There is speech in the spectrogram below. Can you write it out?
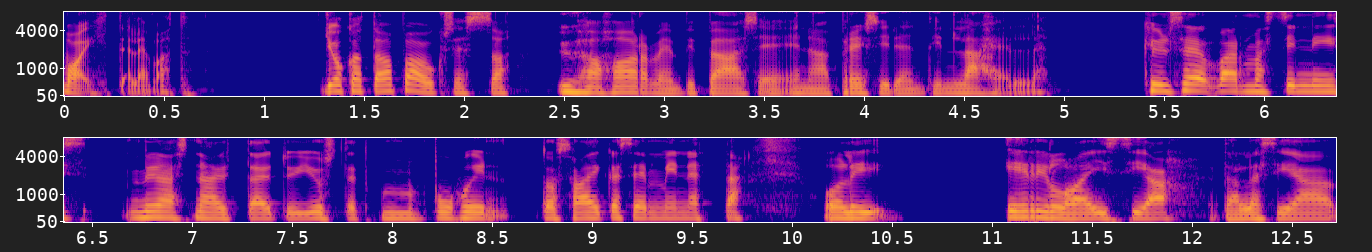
vaihtelevat. Joka tapauksessa yhä harvempi pääsee enää presidentin lähelle. Kyllä se varmasti niissä myös näyttäytyy just, että kun mä puhuin tuossa aikaisemmin, että oli erilaisia tällaisia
